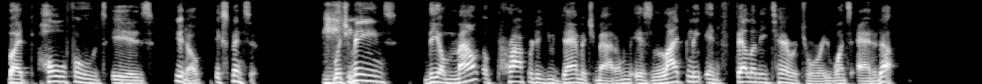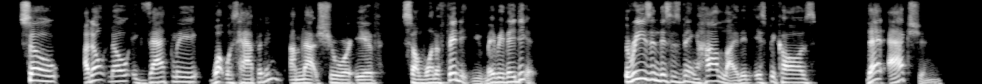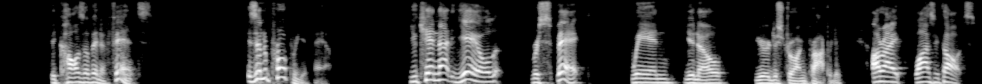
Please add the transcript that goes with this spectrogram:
But Whole Foods is, you know, expensive, which means the amount of property you damage, madam, is likely in felony territory once added up. So I don't know exactly what was happening. I'm not sure if someone offended you. Maybe they did. The reason this is being highlighted is because that action, because of an offense, is inappropriate now. You cannot yell respect when you know you're destroying property. All right, Wosny thoughts.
